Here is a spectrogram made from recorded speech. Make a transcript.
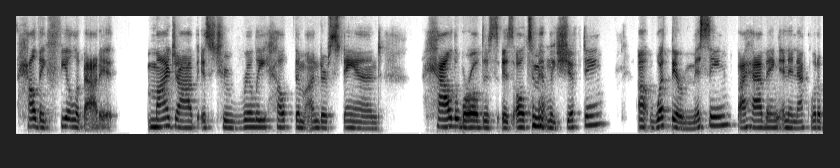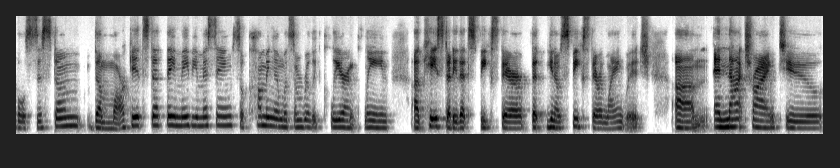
how they feel about it, my job is to really help them understand how the world is is ultimately shifting uh, what they're missing by having an inequitable system, the markets that they may be missing. So coming in with some really clear and clean uh, case study that speaks their that you know speaks their language, um, and not trying to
